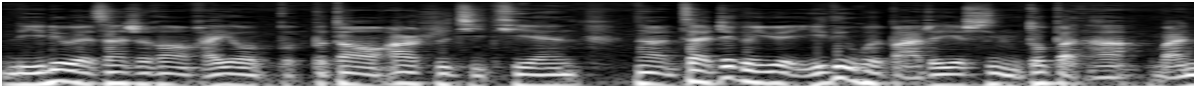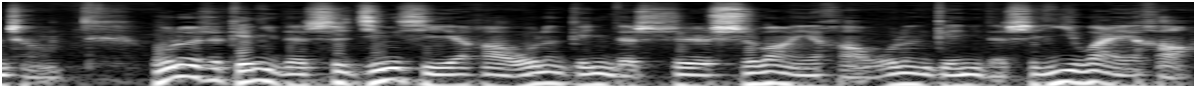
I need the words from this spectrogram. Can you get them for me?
离六月三十号还有不不到二十几天。那在这个月一定会把这些事情都把它完成，无论是给你的是惊喜也好，无论给你的是失望也好，无论给你的是意外也好，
